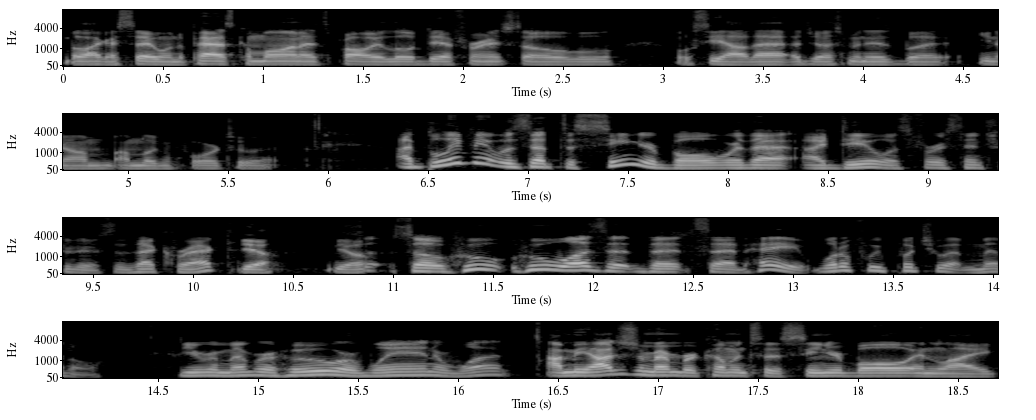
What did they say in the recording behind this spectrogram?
but like I said, when the pass come on, it's probably a little different. So we'll we'll see how that adjustment is. But you know, I'm I'm looking forward to it. I believe it was at the Senior Bowl where that idea was first introduced. Is that correct? Yeah. Yep. So, so who who was it that said, "Hey, what if we put you at middle"? Do you remember who or when or what? I mean, I just remember coming to the Senior Bowl and like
